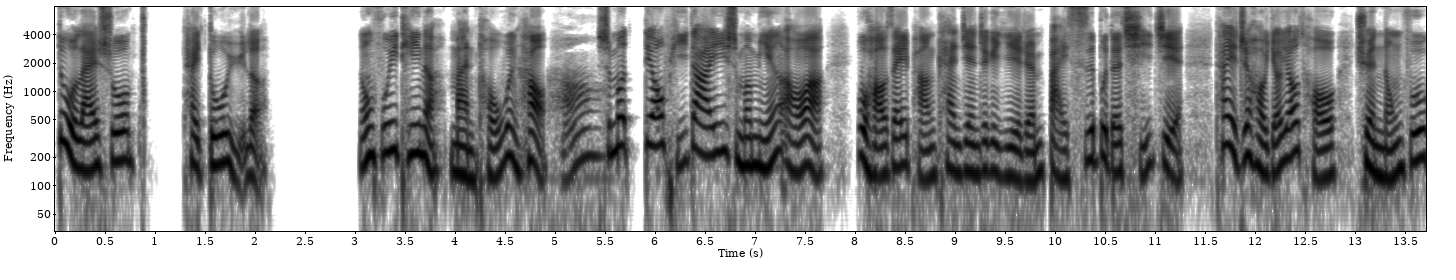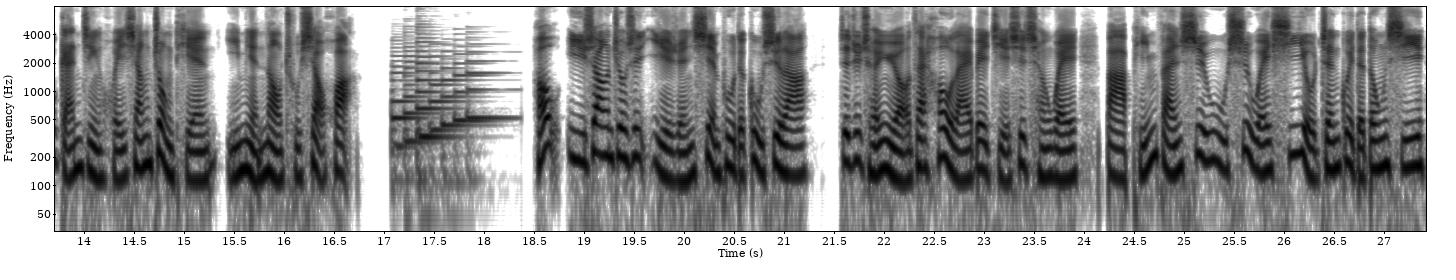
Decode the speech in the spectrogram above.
对我来说太多余了。”农夫一听呢，满头问号：“什么貂皮大衣，什么棉袄啊？”富豪在一旁看见这个野人百思不得其解，他也只好摇摇头，劝农夫赶紧回乡种田，以免闹出笑话。好，以上就是野人献曝的故事啦。这句成语哦，在后来被解释成为把平凡事物视为稀有珍贵的东西，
